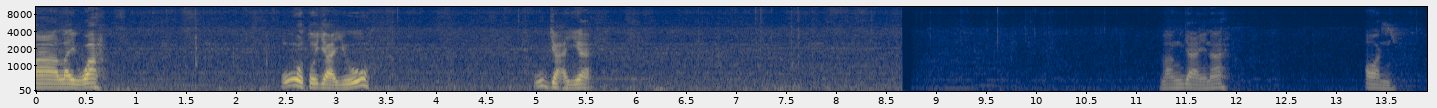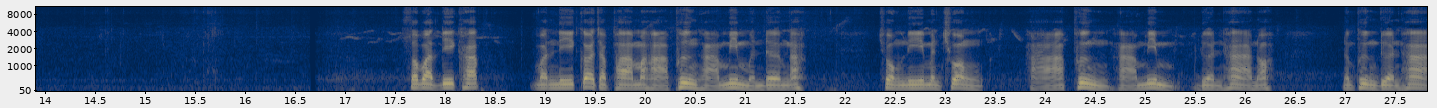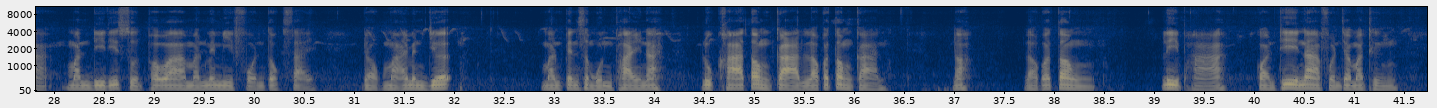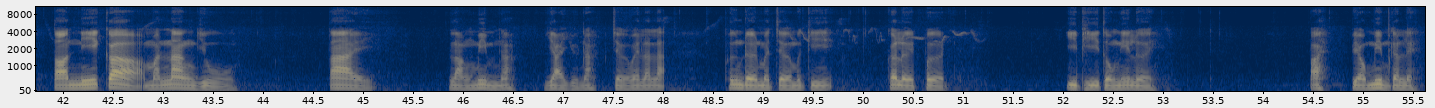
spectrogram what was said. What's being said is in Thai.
ปลาอะไรวะ โอ้ตัวใหญ่อยู่อู้ใหญ่อะลังใหญ่นะ อ่อน สวัสดีครับ วันนี้ก็จะพามาหาพึ่งหามิ่มเหมือนเดิมนะ ช่วงนี้มันช่วงหาพึ่งหามิ่มเดือนห้าเนาะ น้ำพึ่งเดือนห้ามันดีที่สุด เพราะว่ามันไม่มีฝนตกใส่ ดอกไม้มันเยอะ มันเป็นสมุนไพรนะ ลูกค้าต้องการเราก็ต้องการเนาะเราก็ต้องรีบหาก่อนที่หน้าฝนจะมาถึง ตอนนี้ก็มานั่งอยู่ใต้ลังมิ่มนะใหญ่อยู่นะ เจอไว้แล้วล่ะ เพิ่งเดินมาเจอเมื่อกี้ ก็เลยเปิด EP ตรงนี้เลย ไปเปียวมิ่มกันเลย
